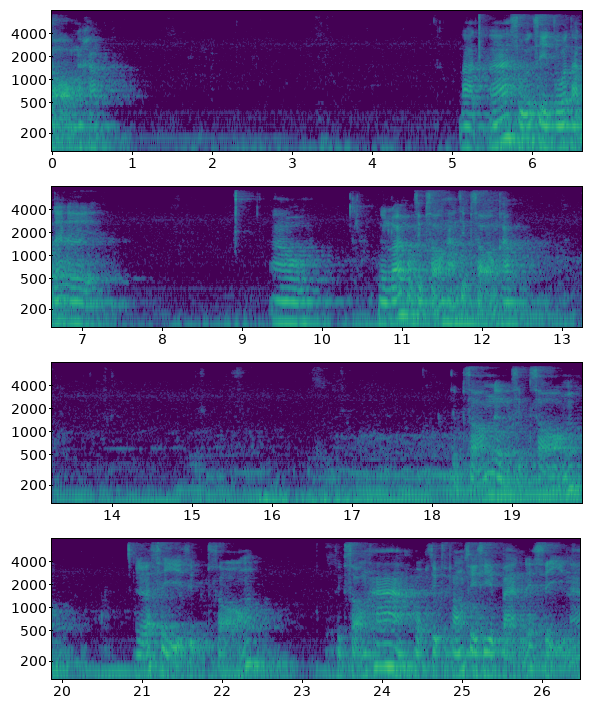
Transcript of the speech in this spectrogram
สองนะครับ ตัดนะศูนย์สี่ตัวตัดได้เลย เอาหนึ่งร้อยหกสิบสองหารสิบสองครับสิบสองหนึ่งสิบสองเหลือสี่สิบสอง สิบสองห้าหกสิบสองสี่สี่แปดได้สี่นะ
